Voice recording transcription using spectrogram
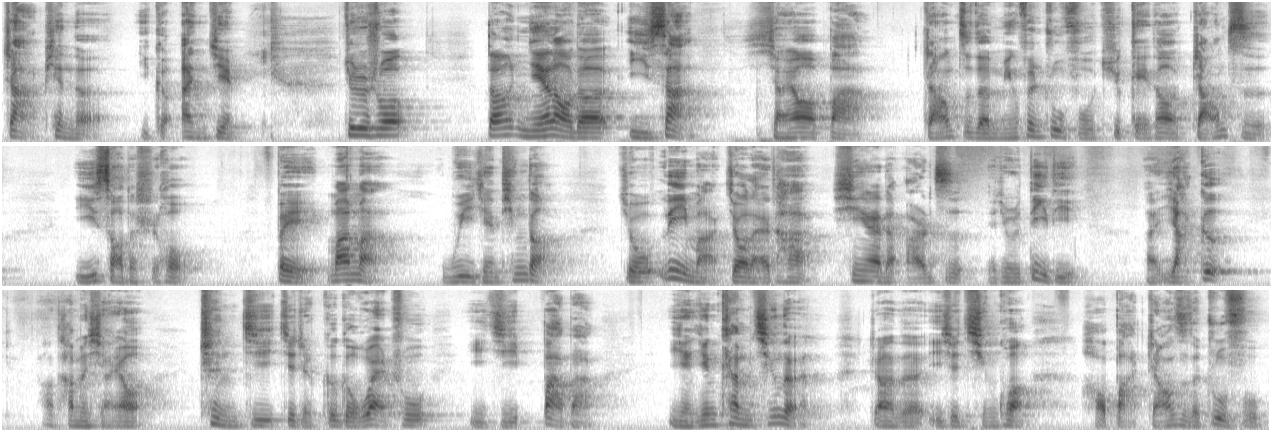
诈骗的一个案件。就是说，当年老的以撒想要把长子的名分祝福去给到长子以扫的时候，被妈妈无意间听到，就立马叫来他心爱的儿子，也就是弟弟啊雅各，然后他们想要。趁机借着哥哥外出以及爸爸眼睛看不清的这样的一些情况，好把长子的祝福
